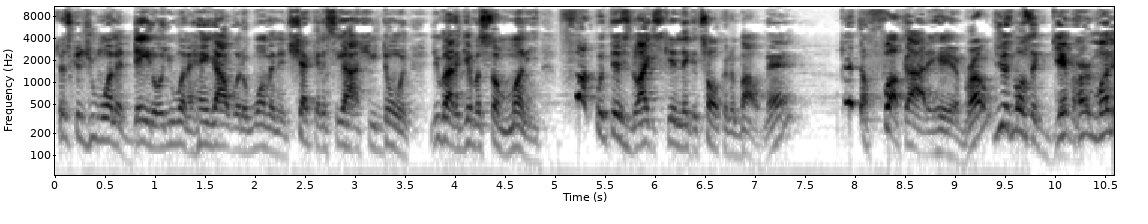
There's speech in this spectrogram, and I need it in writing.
Just because you want to date or you want to hang out with a woman and check in and see how she doing, you got to give her some money. Fuck what this light skinned nigga talking about, man. Get the fuck out of here, bro. You're supposed to give her money.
